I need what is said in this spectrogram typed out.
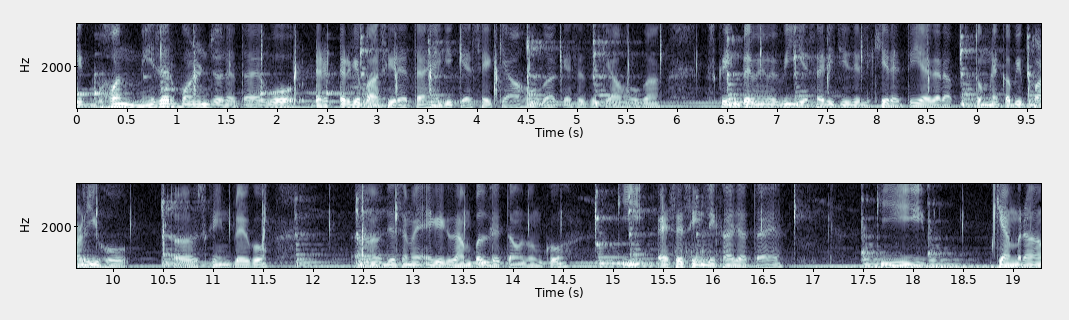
एक बहुत मेजर पॉइंट जो रहता है, वो डायरेक्टर के पास ही रहता है कि कैसे क्या होगा, कैसे से क्या होगा। स्क्रीन प्ले में भी ये सारी चीज़ें लिखी रहती है। अगर आप, तुमने कभी पढ़ी हो स्क्रीन प्ले को जैसे मैं एक एग्ज़ाम्पल देता हूँ तुमको कि ऐसे सीन लिखा जाता है कि कैमरा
